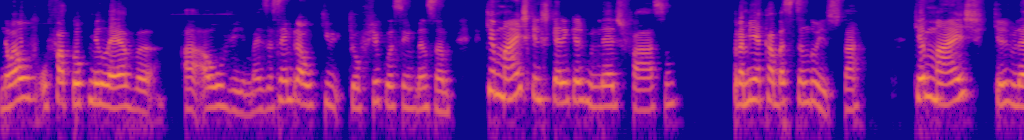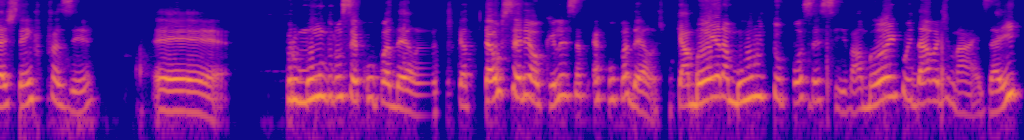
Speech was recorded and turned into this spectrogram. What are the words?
Não é o, o fator que me leva a, a, ouvir, mas é sempre algo que, que eu fico assim pensando: o que mais que eles querem que as mulheres façam? Para mim, acaba sendo isso, tá? O que mais que as mulheres têm que fazer é, para o mundo não ser culpa delas? Porque até os serial killers é, é culpa delas, porque a mãe era muito possessiva, a mãe cuidava demais, aí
